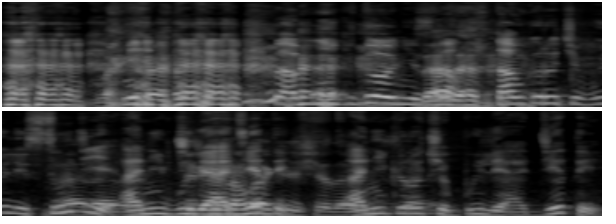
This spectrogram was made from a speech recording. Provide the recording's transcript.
Там никто не знал. Там, короче, были судьи, они были одеты. Они, короче, были одеты.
